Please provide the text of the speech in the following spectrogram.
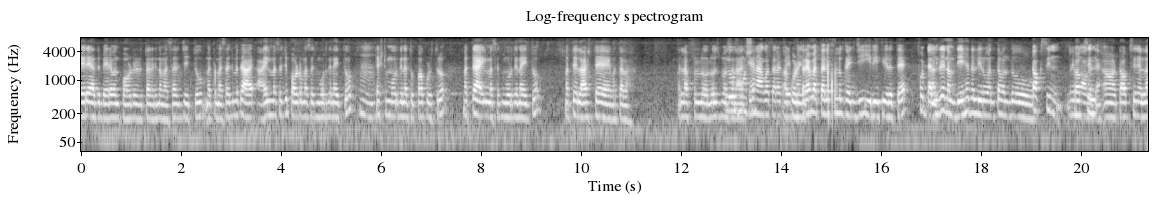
ಬೇರೆ ಅದು ಬೇರೆ ಒಂದು ಪೌಡರ್ ಇರುತ್ತೆ. ಅದರಿಂದ ಮಸಾಜ್ ಇತ್ತು. ಮತ್ತೆ ಮಸಾಜ್ ಮತ್ತೆ ಆಯಿಲ್ ಮಸಾಜ್ ಪೌಡರ್ ಮಸಾಜ್ ಮೂರ್ ದಿನ ಇತ್ತು. ನೆಕ್ಸ್ಟ್ ಮೂರ್ ದಿನ ತುಪ್ಪ ಕುಡಿಸಿದ್ರು ಮತ್ತೆ ಆಯಿಲ್ ಮಸಾಜ್ ಮೂರ್ ದಿನ ಇತ್ತು. ಮತ್ತೆ ಲಾಸ್ಟೇ ಗೊತ್ತಲ್ಲ. ಎಲ್ಲ ಫುಲ್ ಲೂಸ್ ಮೋಷನ್ ಆಗೋ ತರ ಕೊಡ್ತಾರೆ. ಮತ್ತೆ ಅಲ್ಲಿ ಫುಲ್ ಗಂಜಿ ಈ ರೀತಿ ಇರುತ್ತೆ. ಫುಡ್ ಅಂದ್ರೆ ನಮ್ಮ ದೇಹದಲ್ಲಿರುವಂತ ಒಂದು ಟಾಕ್ಸಿನ್ ಟಾಕ್ಸಿನ್ ಟಾಕ್ಸಿನ್ ಎಲ್ಲ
